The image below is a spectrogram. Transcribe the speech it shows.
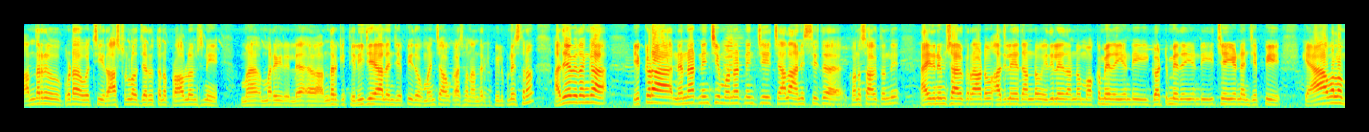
అందరూ కూడా వచ్చి రాష్ట్రంలో జరుగుతున్న ప్రాబ్లమ్స్ని మ- మరి లే- అందరికీ తెలియజేయాలని చెప్పి ఇది ఒక మంచి అవకాశం అందరికీ పిలుపునిస్తున్నాం. అదేవిధంగా ఇక్కడ నిన్నటి నుంచి మొన్నటి నుంచి చాలా అనిశ్చిత కొనసాగుతుంది. ఐదు నిమిషాలకు రావడం అది లేదండం ఇది లేదండం మొక్క మీద వేయండి ఈ గట్టు మీద వేయండి ఇది చేయండి అని చెప్పి కేవలం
